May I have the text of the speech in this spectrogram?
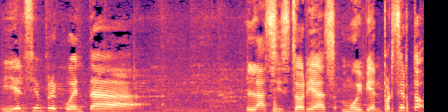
y él siempre cuenta las historias muy bien. Por cierto,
